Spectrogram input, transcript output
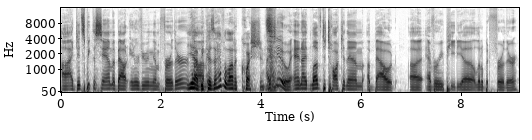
Uh, I did speak to Sam about interviewing them further. Yeah, Um, because I have a lot of questions. I do, and I'd love to talk to them about uh, Everipedia a little bit further.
